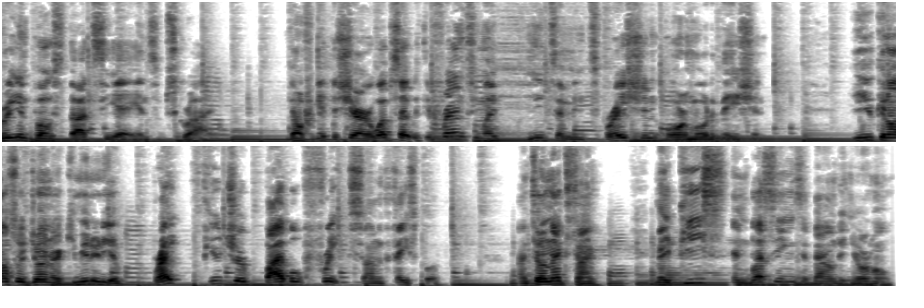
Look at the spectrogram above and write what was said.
bereanpost.ca and subscribe. Don't forget to share our website with your friends who might need some inspiration or motivation. You can also join our community of bright future Bible freaks on Facebook. Until next time, may peace and blessings abound in your home.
